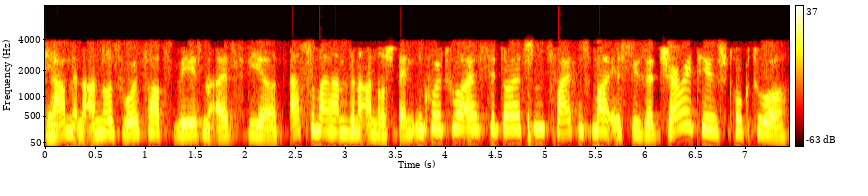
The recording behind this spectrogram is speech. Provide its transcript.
Die haben ein anderes Wohlfahrtswesen als wir. Erstens mal haben sie eine andere Spendenkultur als die Deutschen. Zweitens mal ist diese Charity-Struktur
